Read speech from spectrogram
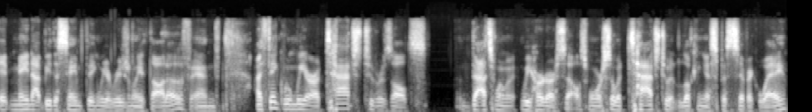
It may not be the same thing we originally thought of. And I think when we are attached to results, that's when we hurt ourselves. When we're so attached to it looking a specific way,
